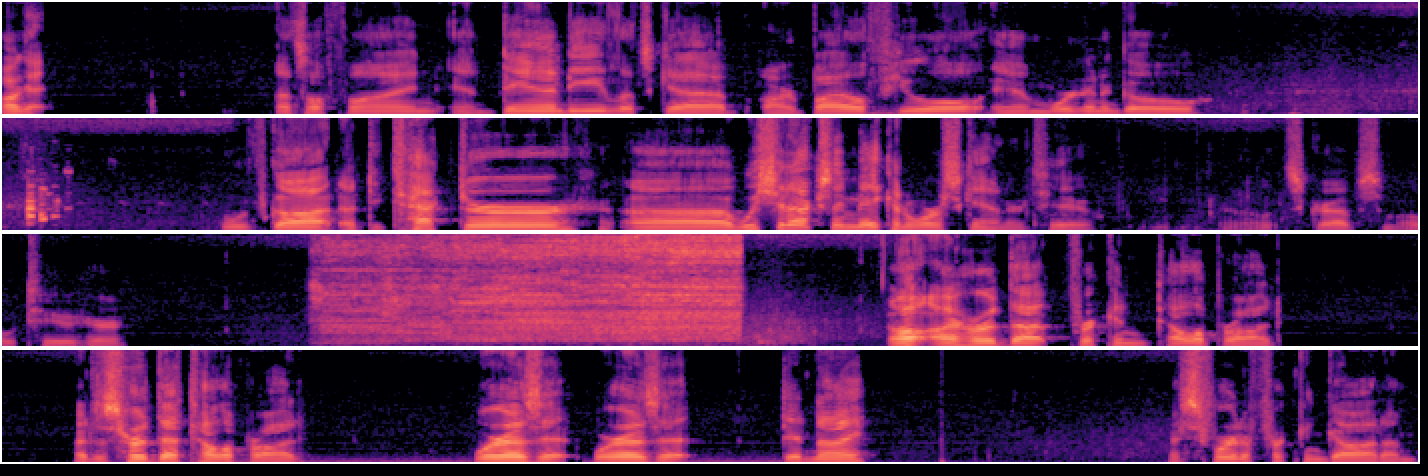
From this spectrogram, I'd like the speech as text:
Okay, that's all fine and dandy. Let's grab our biofuel and we're going to go We've got a detector. Uh, we should actually make an ore scanner too. Uh, let's grab some O2 here. Oh, I heard that frickin' teleprod. I just heard that teleprod. Where is it? Where is it? Didn't I? I swear to frickin' God, I'm...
